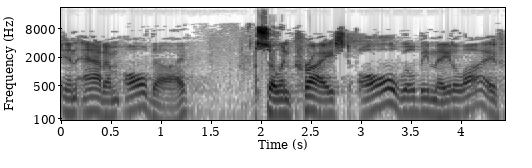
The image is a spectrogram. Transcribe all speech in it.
in Adam all die, so in Christ all will be made alive,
